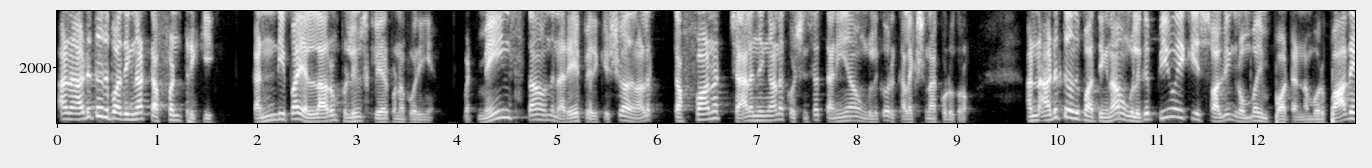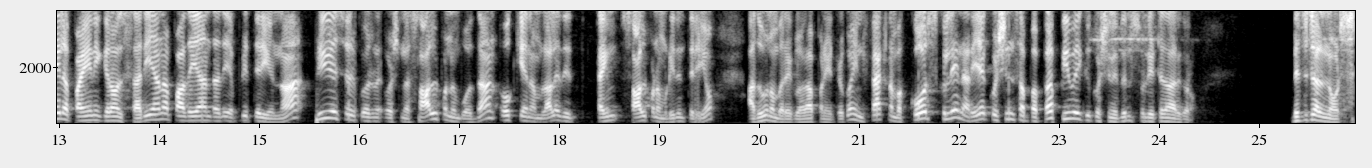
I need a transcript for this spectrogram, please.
ஆனால் அடுத்தது பார்த்தீங்கன்னா டஃப் அண்ட் ட்ரிக்கி கண்டிப்பாக எல்லாரும் ப்ரிலிம்ஸ் கிளியர் பண்ண போகிறீங்க பட் மெயின்ஸ் தான் வந்து நிறைய பேருக்கு இஷ்யூ அதனால் டஃப்பான சேலஞ்சிங்கான கொஷின்ஸை தனியாக உங்களுக்கு ஒரு கலெக்ஷனாக கொடுக்குறோம். அண்ட் அடுத்து வந்து பார்த்தீங்கன்னா உங்களுக்கு பிஒய்கே சால்விங் ரொம்ப இம்பார்ட்டன்ட் நம்ம ஒரு பாதையில் பயணிக்கிறோம். அது சரியான பாதையான்றது எப்படி தெரியும்னா ப்ரீவியஸ் கொஸ்டினை சால்வ் பண்ணும்போது தான் ஓகே நம்மளால் இது டைம் சால்வ் பண்ண முடியுதுன்னு தெரியும். அதுவும் நம்ம ரெகுலராக பண்ணிட்டு இருக்கோம். இன்ஃபேக்ட் நம்ம கோர்ஸ்க்குள்ளே நிறைய கொஷின்ஸ் அப்பப்போ பிஒய்க்கு கொஷின் இதுன்னு சொல்லிட்டு தான் இருக்கிறோம். டிஜிட்டல் நோட்ஸ்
